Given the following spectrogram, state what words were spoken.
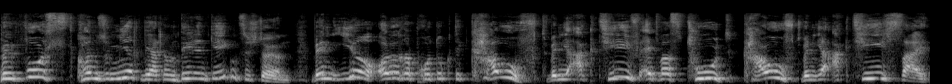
bewusst konsumiert werden um denen entgegenzusteuern. Wenn ihr Eure Produkte kauft, wenn ihr aktiv etwas tut, kauft, wenn ihr aktiv seid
